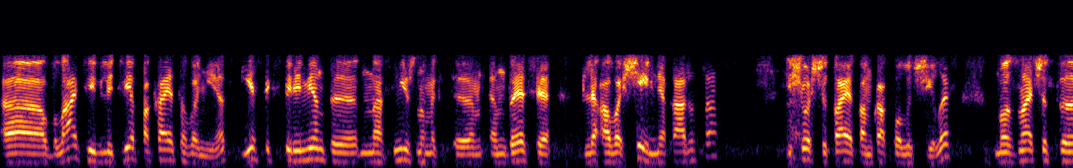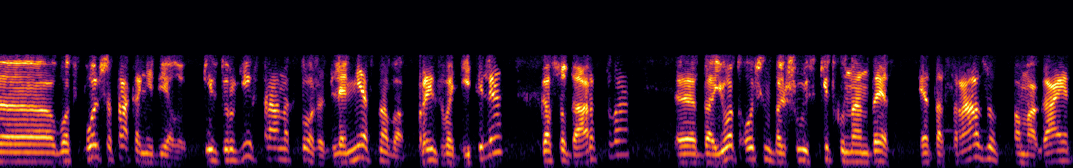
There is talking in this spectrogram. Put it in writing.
Э, в Латвии, в Литве пока этого нет. Есть эксперименты на сниженном э, для овощей, мне кажется, еще считает там, как получилось. Но, значит, э, вот в Польше так они делают. И в других странах тоже. Для местного производителя государство э, дает очень большую скидку на НДС. Это сразу помогает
